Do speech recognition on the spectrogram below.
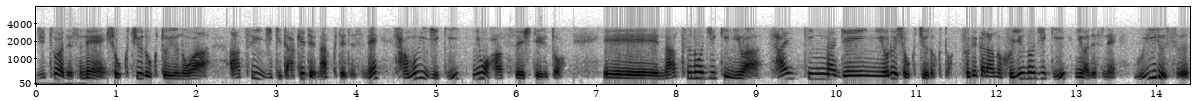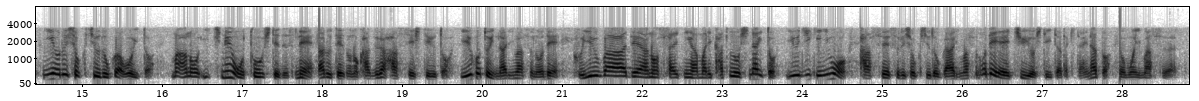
実はですね食中毒というのは暑い時期だけでなくてですね寒い時期にも発生していると、えー夏の時期には細菌が原因による食中毒と。それからあの冬の時期にはですねウイルスによる食中毒が多いと、まあ、あの1年を通してですねある程度の数が発生しているということになりますので冬場であの細菌があまり活動しないという時期にも発生する食中毒がありますので注意をしていただきたいなと思います。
